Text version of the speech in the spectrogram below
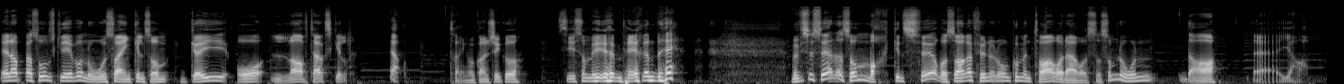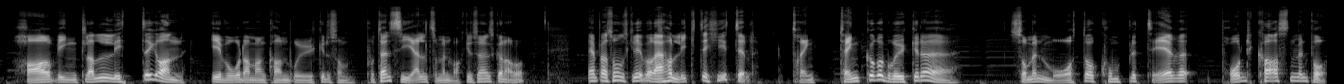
En av person skriver noe så enkelt som 'gøy og lavterskel'. Ja, trenger kanskje ikke å si så mye mer enn det. Men hvis du ser det som markedsfører, så har jeg funnet noen kommentarer der også, som noen da, eh, ja, har vinkla det lite grann i hvordan man kan bruke det som potensielt som en markedsføringskanal. En person skriver 'jeg har likt det hittil'. Tenker å bruke det som en måte å komplettere podkasten min på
